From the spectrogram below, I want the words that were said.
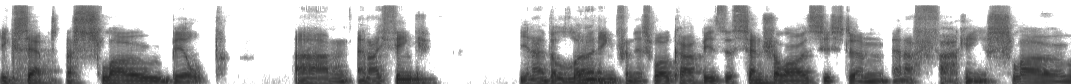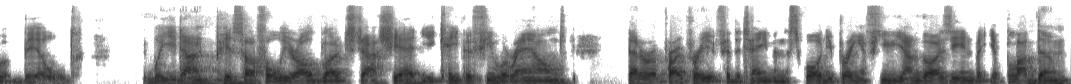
accept a slow build. Um, and I think, you know, the learning from this World Cup is a centralized system and a fucking slow build where you don't piss off all your old blokes just yet. You keep a few around that are appropriate for the team and the squad. You bring a few young guys in, but you blood them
